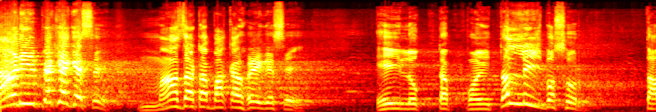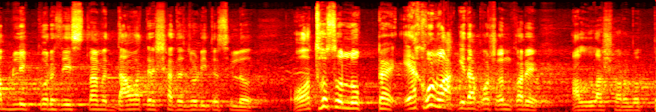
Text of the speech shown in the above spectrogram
দাড়ি পেকে গেছে, মাজাটা বাঁকা হয়ে গেছে। এই লোকটা পঁয়তাল্লিশ বছর তাবলিক করেছে, ইসলামের দাওয়াতের সাথে জড়িত ছিল, অথচ লোকটা এখনও আকিদা পোষণ করে, আল্লাহ সর্বত্র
